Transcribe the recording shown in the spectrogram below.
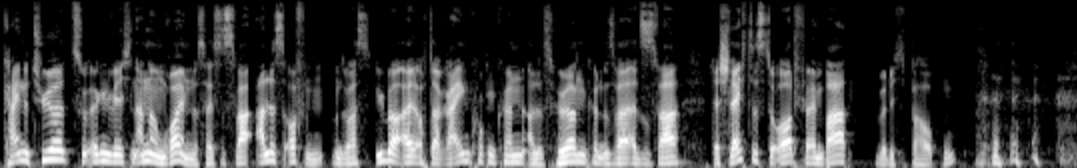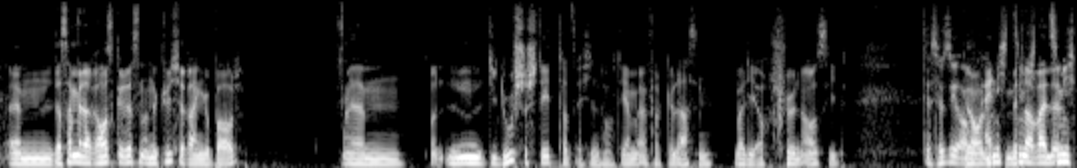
keine Tür zu irgendwelchen anderen Räumen. Das heißt, es war alles offen und du hast überall auch da reingucken können, alles hören können. Es war, also es war der schlechteste Ort für ein Bad, würde ich behaupten. ähm, das haben wir da rausgerissen und eine Küche reingebaut. Ähm, und die Dusche steht tatsächlich noch. Die haben wir einfach gelassen, weil die auch schön aussieht. Das hört sich auch Genau, eigentlich ziemlich, ziemlich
